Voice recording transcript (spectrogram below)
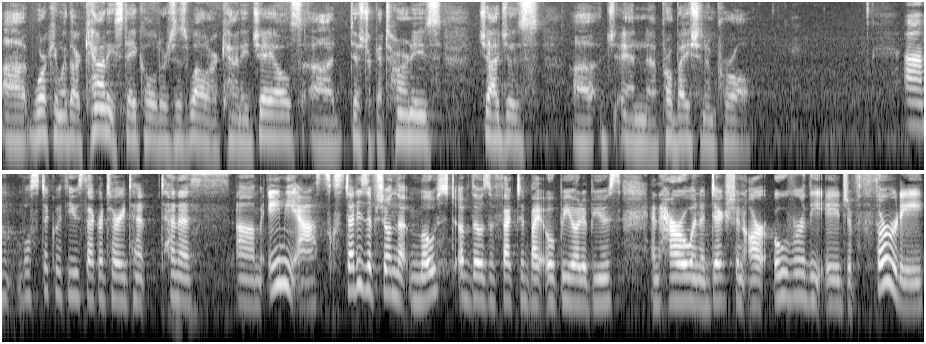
uh, working with our county stakeholders as well, our county jails, uh, district attorneys, judges, uh, and uh, probation and parole. Um, we'll stick with you, Secretary Ten Tennis. Um, Amy asks, studies have shown that most of those affected by opioid abuse and heroin addiction are over the age of 30.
